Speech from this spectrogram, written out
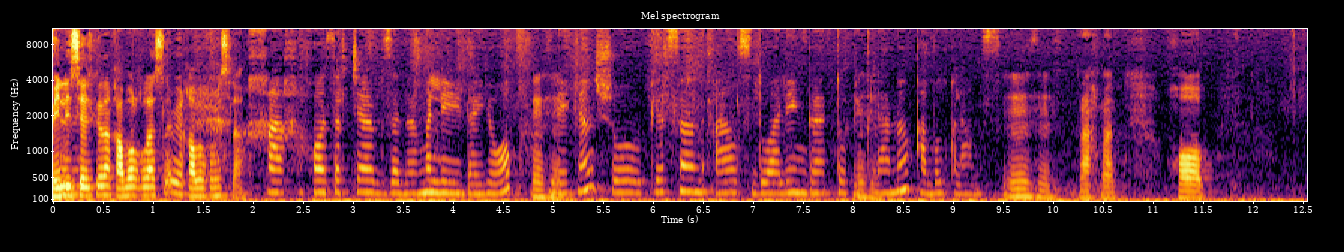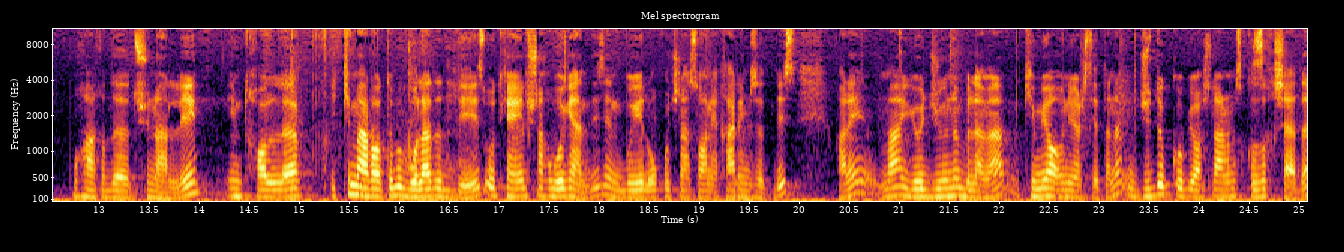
Milliy sertifikatdan qabul qilasizlarmi yo qabul qilmaysizlarmi ha hozircha bizada milliyda yo'q lekin shu person ielts duolingo topiklarni qabul qilamiz. Rahmat. Ho'p bu haqida tushunarli. Imtihonlar ikki marotaba bo'ladi dedingiz o'tgan yil shunaqa bo'lgan dedingiz endi bu yil o'quvchilar soniga qaraymiz dedingiz qarang man yojuni bilaman kimyo universitetini. Juda ko'p yoshlarimiz qiziqishadi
